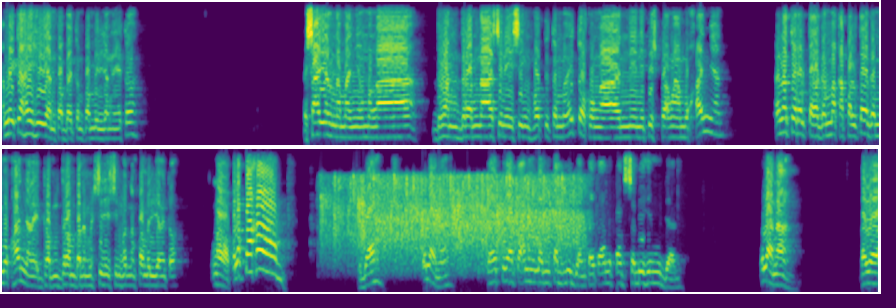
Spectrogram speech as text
ah, may kahihiyan pa ba itong pamilyang ito? Eh, sayang naman yung mga drum-drum na sinisinghot itong mga ito kung uh, ninipis pa ang mga mukha niyan. Ah, natural talaga, makapal talaga mukha niyan. Eh, drum-drum ba naman sinisinghot ng pamilyang ito? Oh, palakpakan! Diba? Wala na. Kahit yata anong lantad mo dyan, kahit ano pang sabihin mo dyan, wala na. Kaya,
